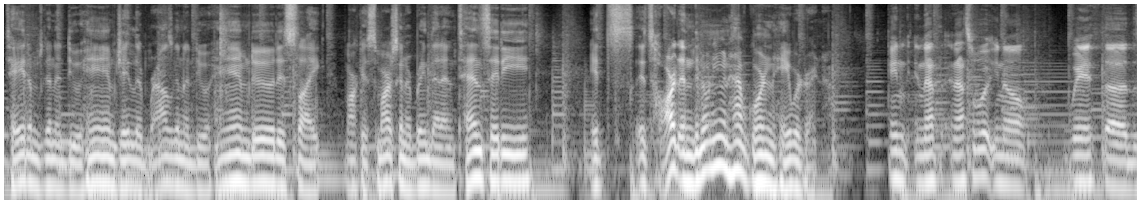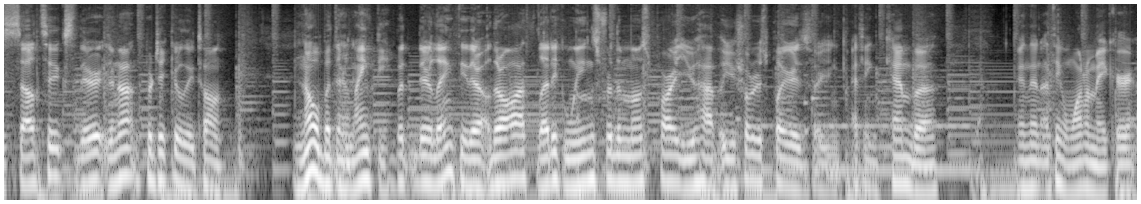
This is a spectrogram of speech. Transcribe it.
Tatum's gonna do him. Jaylen Brown's gonna do him, dude. It's like Marcus Smart's gonna bring that intensity. It's it's hard, and they don't even have Gordon Hayward right now. and and that and that's what you know with uh, the Celtics. They're they're not particularly tall. No, but they're lengthy. But they're lengthy. They're they're all athletic wings for the most part. You have your shortest player is I think Kemba, and then I think Wanamaker.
